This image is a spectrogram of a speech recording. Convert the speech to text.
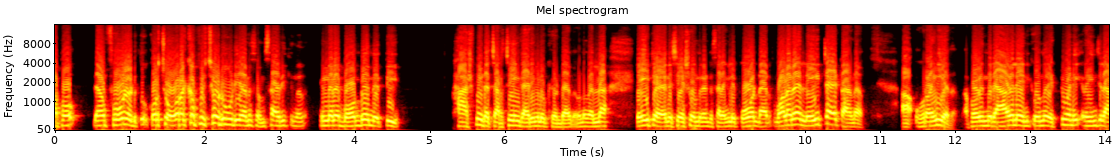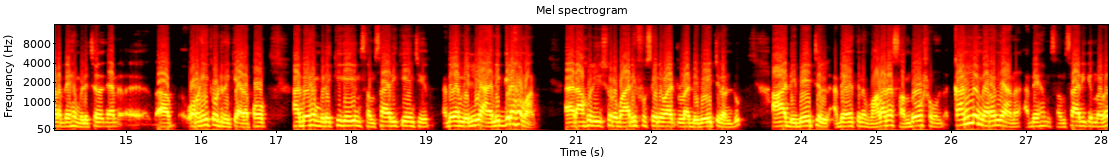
അപ്പോ ഞാൻ ഫോൺ എടുത്തു. കുറച്ച് ഉറക്കപ്പിച്ചോടുകൂടിയാണ് സംസാരിക്കുന്നത്. ഇന്നലെ ബോംബെയിൽ നിന്ന് എത്തി. ഹാഷ്മിയുടെ ചർച്ചയും കാര്യങ്ങളൊക്കെ ഉണ്ടായിരുന്നു. അതുകൊണ്ട് നല്ല ലേറ്റ് ആയതിനു ശേഷം ഒന്ന് രണ്ട് സ്ഥലങ്ങളിൽ പോകണ്ടായിരുന്നു. വളരെ ലേറ്റ് ആയിട്ടാണ് ഉറങ്ങിയത്. അപ്പോൾ ഇന്ന് രാവിലെ എനിക്ക് തോന്നുന്നു എട്ട് മണി റേഞ്ചിലാണ് അദ്ദേഹം വിളിച്ചത്. ഞാൻ ഉറങ്ങിക്കൊണ്ടിരിക്കുകയാണ്. അപ്പോൾ അദ്ദേഹം വിളിക്കുകയും സംസാരിക്കുകയും ചെയ്തു. അദ്ദേഹം വലിയ അനുഗ്രഹമാണ്. രാഹുൽ ഈശ്വറും ആരിഫ് ഹുസൈനുമായിട്ടുള്ള ഡിബേറ്റ് കണ്ടു. ആ ഡിബേറ്റിൽ അദ്ദേഹത്തിന് വളരെ സന്തോഷമുണ്ട്. കണ്ണ് നിറഞ്ഞാണ് അദ്ദേഹം സംസാരിക്കുന്നത്.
